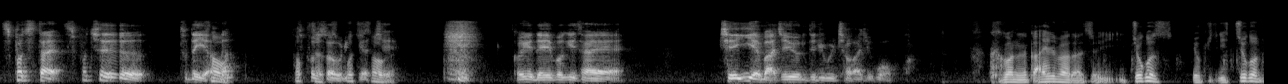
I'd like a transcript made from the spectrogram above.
스포츠타 스포츠 투데이였나? 스포츠 스포츠 서울. 서울이었지. 거기 네이버 기사에 제2의 마재윤 드립을 쳐가지고 그거는 까일만하죠. 이쪽은 여기 이쪽은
